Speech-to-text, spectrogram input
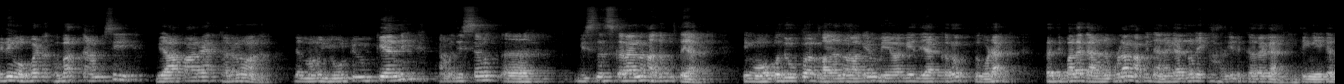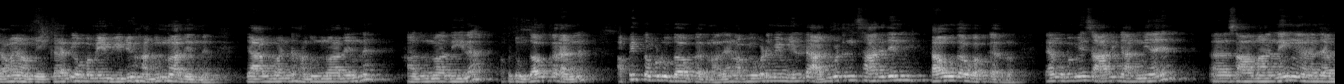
ඉතින් ඔබට ඔබත් යම්කිසි ව්‍යාපාරයක් කරනවා නම් දැන් මම YouTube කියන්නේ හැමතිස්සෙම බිස්නස් කරන්න හදපු දෙයක්. ඉතින් ඕක දූප බලනවා වගේ මේ වගේ දෙයක් කරොත් ගොඩක් ප්‍රතිඵල ගන්න පුළුවන් අපි දැනගන්න ඕනේ ඒක හරියට කරගන්න. ඉතින් ඒක තමයි මම මේ කරන්නේ. ඔබ මේ වීඩියෝ හඳුන්වා දෙන්න. යාළුවන්ට හඳුන්වා දෙන්න. හඳුන්වා දීලා අපිට උදව් කරන්න. අපිත් ඔබට උදව් කරනවා. දැන් අපි ඔබට මේ මිලට අඩුවටම සාරි දෙන්නේ. තව උදව්වක් කරනවා. දැන් ඔබ මේ සාරි ගන්න අය සාමාන්‍යයෙන් දැන්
